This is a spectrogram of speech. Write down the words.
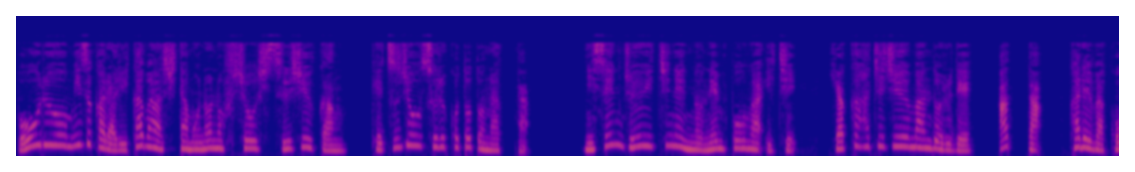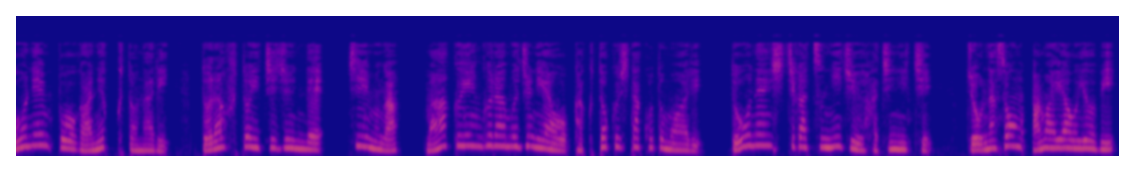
ボールを自らリカバーしたものの負傷し数週間、欠場することとなった。2011年の年俸が1、180万ドルであった彼は高年俸がネックとなり、ドラフト一巡でチームがマーク・イングラム・ジュニアを獲得したこともあり、同年7月28日、ジョナソン・アマヤ及び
